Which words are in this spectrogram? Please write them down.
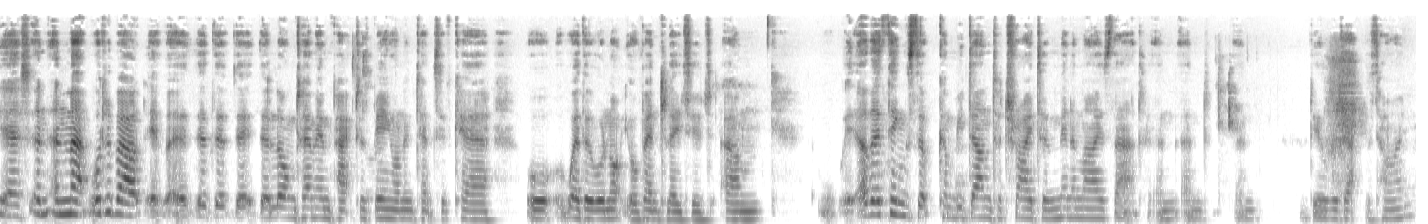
Yes, and, and Matt, what about uh, the, the, the long term impact of being on intensive care or whether or not you're ventilated? Um, are there things that can be done to try to minimise that and, and, and deal with that at the time?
